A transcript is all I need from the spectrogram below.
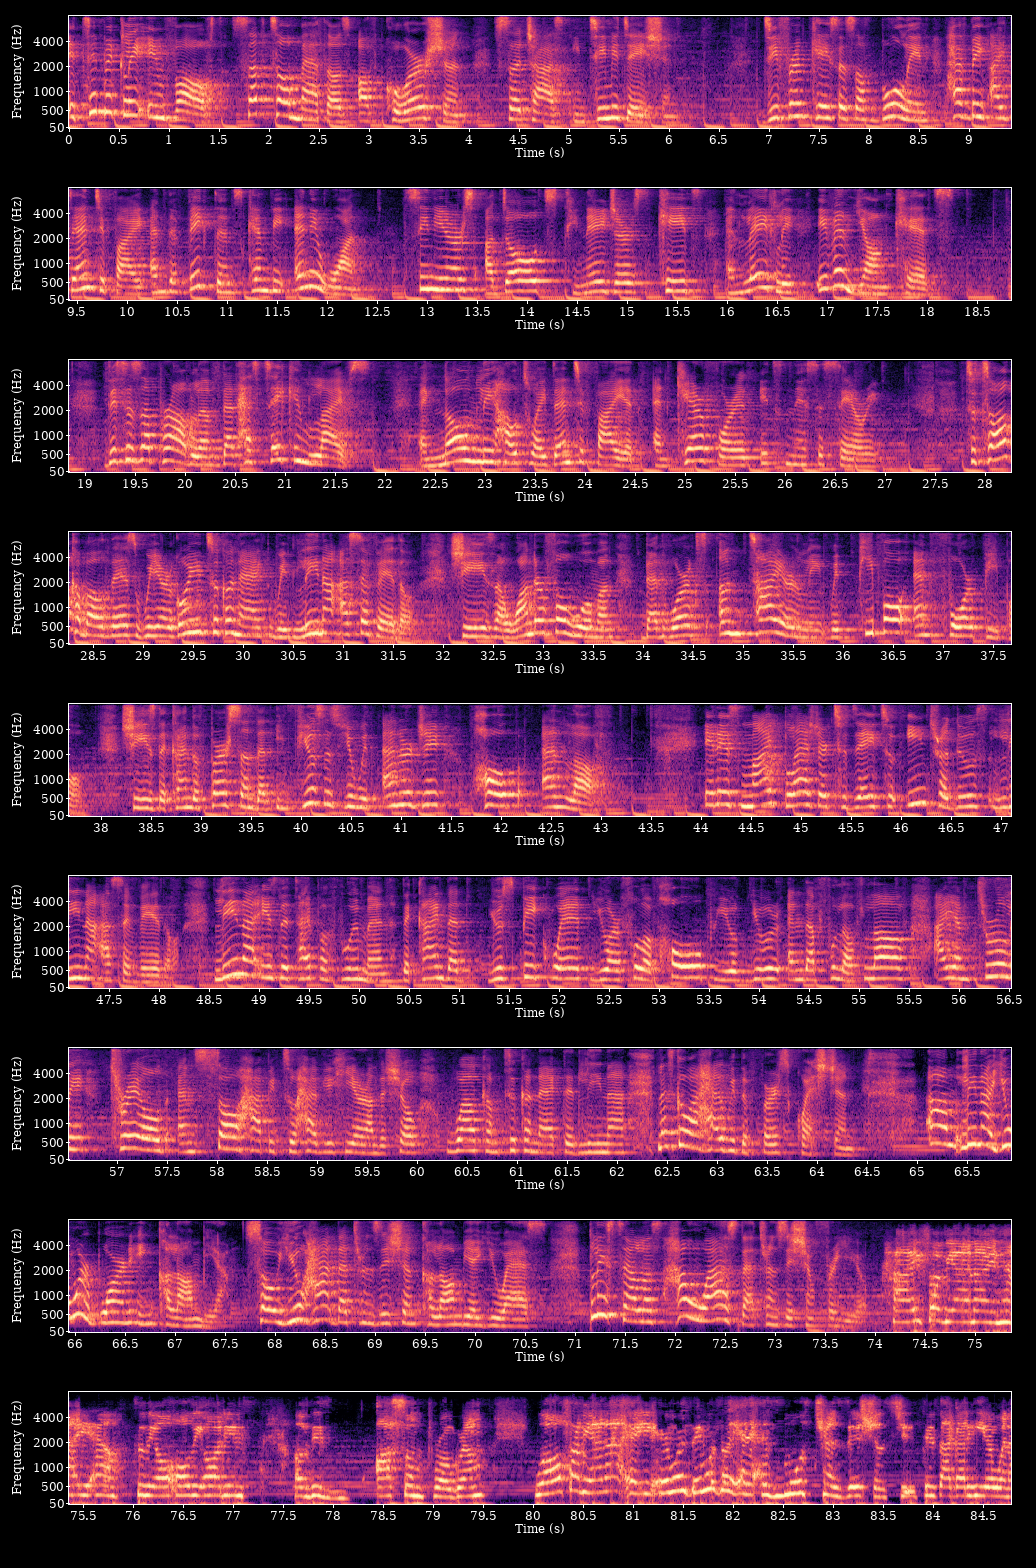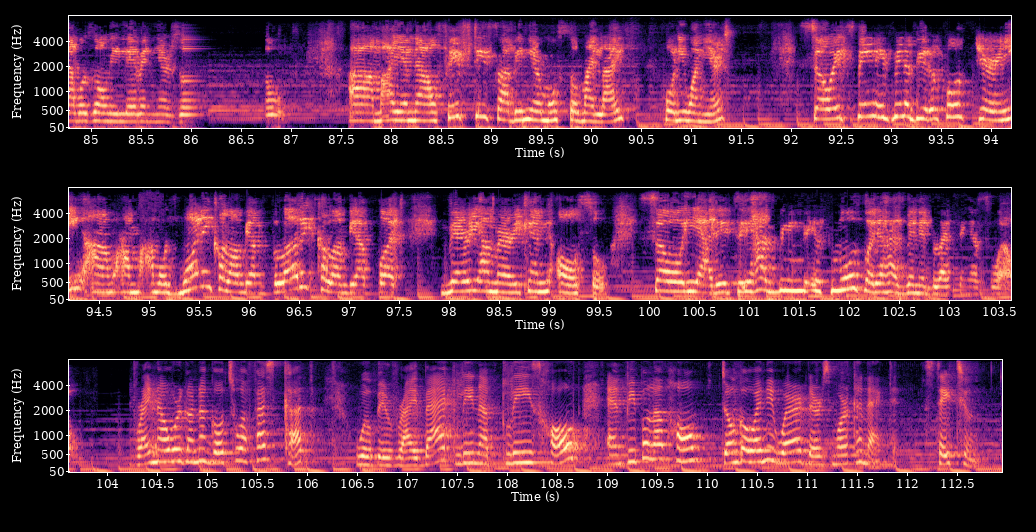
It typically involves subtle methods of coercion such as intimidation. Different cases of bullying have been identified and the victims can be anyone, seniors, adults, teenagers, kids, and lately even young kids. This is a problem that has taken lives and knowing how to identify it and care for it is necessary. To talk about this, we are going to connect with Lina Acevedo. She is a wonderful woman that works entirely with people and for people. She is the kind of person that infuses you with energy, hope, and love. It is my pleasure today to introduce Lina Acevedo. Lina is the type of woman, the kind that you speak with, you are full of hope, you, you end up full of love. I am truly thrilled and so happy to have you here on the show. Welcome to Connected, Lina. Let's go ahead with the first question. Um, Lina, you were born in Colombia, so you had that transition Colombia-US. Please tell us, how was that transition for you? Hi, Fabiana, and hi uh, to the, all the audience of this awesome program. Well, Fabiana, eh, it was it was a, a smooth transition since I got here when I was only 11 years old old. Um, I am now 50, so I've been here most of my life, 41 years. So it's been it's been a beautiful journey. Um, i was born in Colombia, blooded Colombia, but very American also. So yeah, it, it has been smooth, but it has been a blessing as well. Right now we're gonna go to a fast cut. We'll be right back. Lina, please hold. And people at home, don't go anywhere. There's more connected. Stay tuned.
